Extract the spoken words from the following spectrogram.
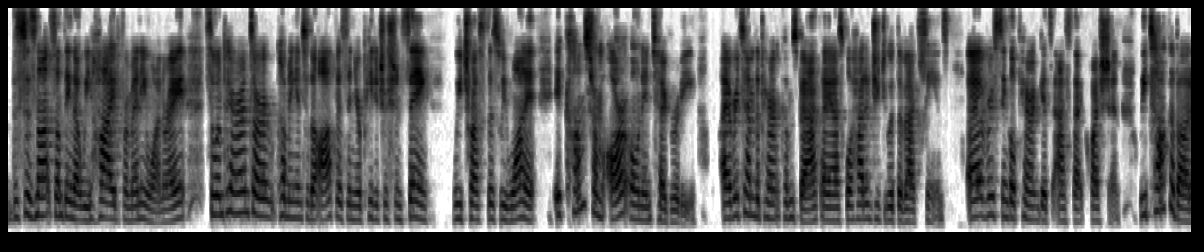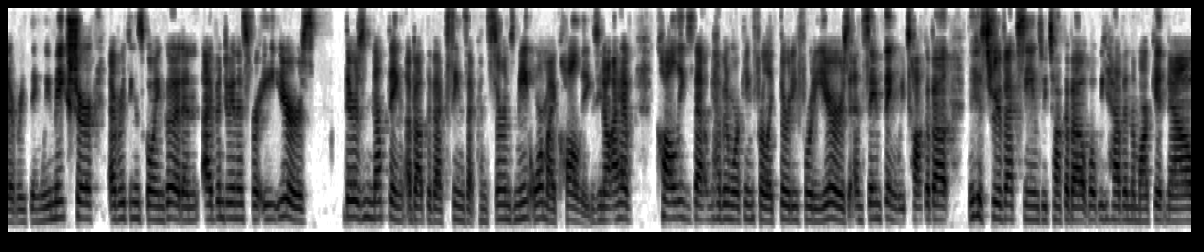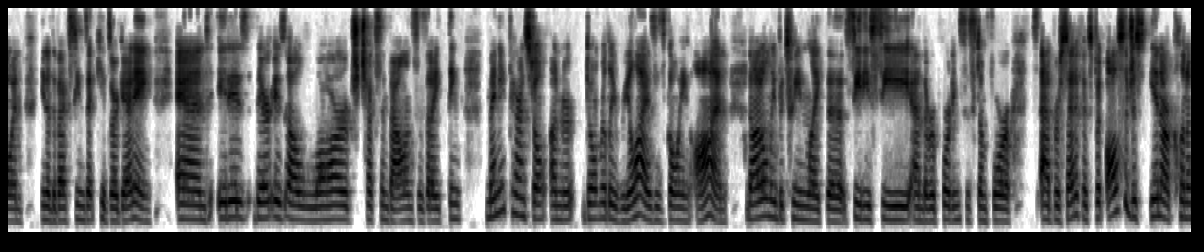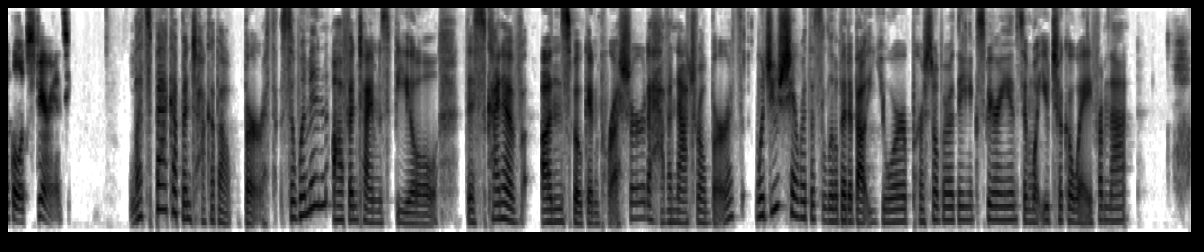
This is not something that we hide from anyone, right? So when parents are coming into the office and your pediatrician saying, we trust this, we want it, it comes from our own integrity, every time the parent comes back, I ask, well, how did you do with the vaccines? Every single parent gets asked that question. We talk about everything, we make sure everything's going good. And I've been doing this for eight years. There's nothing about the vaccines that concerns me or my colleagues. You know, I have colleagues that have been working for like 30, 40 years and same thing. We talk about the history of vaccines, we talk about what we have in the market now and, you know, the vaccines that kids are getting. And it is there is a large checks and balances that I think many parents don't under don't really realize is going on, not only between like the CDC and the reporting system for adverse side effects, but also just in our clinical experience let's back up and talk about birth. So, women oftentimes feel this kind of unspoken pressure to have a natural birth. Would you share with us a little bit about your personal birthing experience and what you took away from that?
